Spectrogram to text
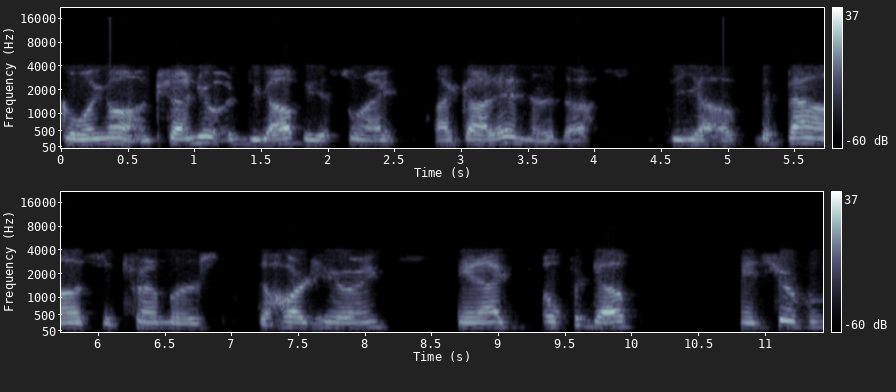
going on, because I knew it would be obvious when I, I got in there. The the uh, the balance, the tremors, the hard hearing, and I opened up and shared with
